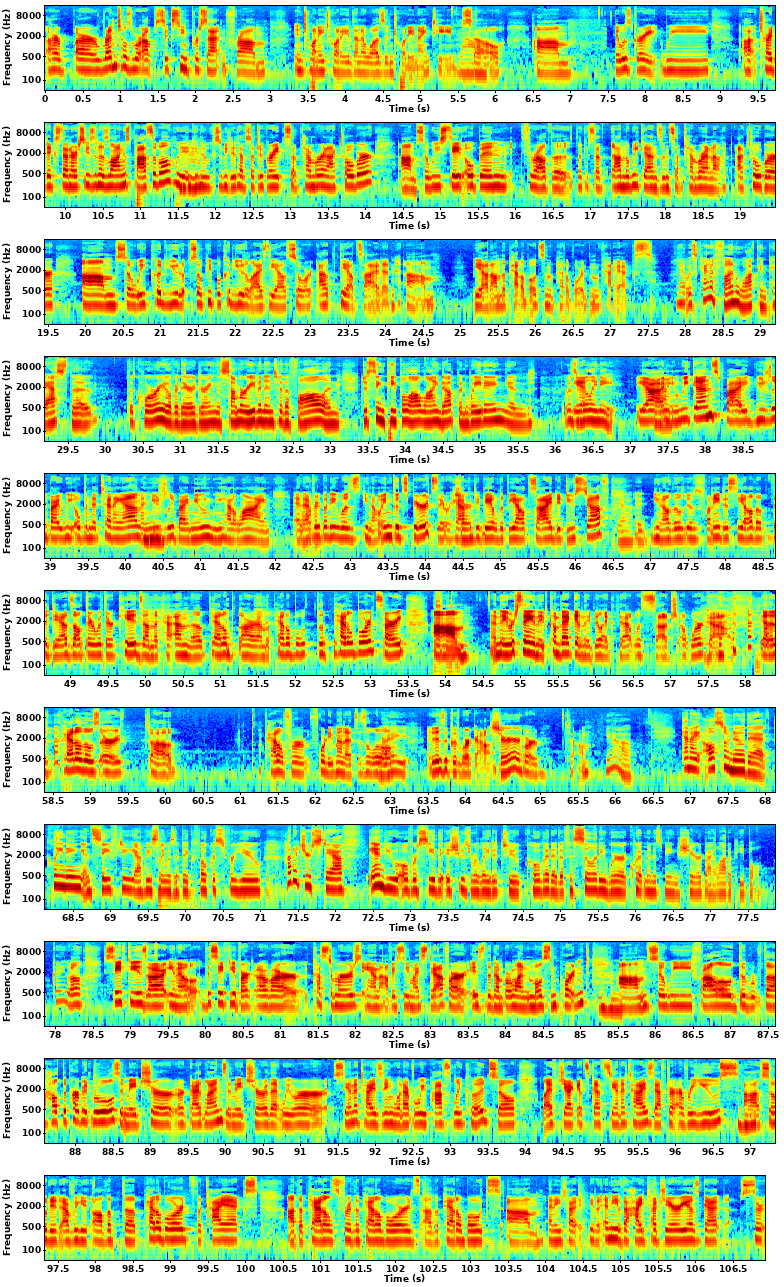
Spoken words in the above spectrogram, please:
our our rentals were up 16% from in 2020 than it was in 2019. Wow. So um, it was great. We uh, tried to extend our season as long as possible we, you know, because we did have such a great September and October. Um, so we stayed open throughout the, like I said, on the weekends in September and Oc- October. Um, so we could util- so people could utilize the outdoor out the outside and um, be out on the paddle boats and the paddle boards and the kayaks. Yeah, it was kind of fun walking past the the quarry over there during the summer, even into the fall, and just seeing people all lined up and waiting, and it was Yeah. really neat. Yeah, I mean weekends by usually by we opened at 10 a.m. and usually by noon we had a line, and Wow. everybody was you know in good spirits. They were happy Sure. to be able to be outside to do stuff. Yeah. Uh, you know th- it was funny to see all the, the dads out there with their kids on the on the paddle or on the paddle bo- the paddle board. Sorry. Um, and they were saying they'd come back and they'd be like, "That was such a workout. Got to paddle those or uh, paddle for 40 minutes is a little. Right. It is a good workout. Sure. Or so. Yeah. And I also know that cleaning and safety obviously was a big focus for you. How did your staff and you oversee the issues related to COVID at a facility where equipment is being shared by a lot of people? Okay, well, safety is our, you know, the safety of our of our customers and obviously my staff are is the number one most important. Um, so we followed the the health department rules and made sure or guidelines and made sure that we were sanitizing whenever we possibly could. So life jackets got sanitized after every use. Uh, so did every all the the paddle boards, the kayaks. Uh, the paddles for the paddle boards, uh, the paddle boats, um, any ty- you know any of the high touch areas got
